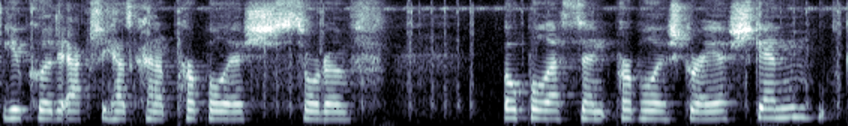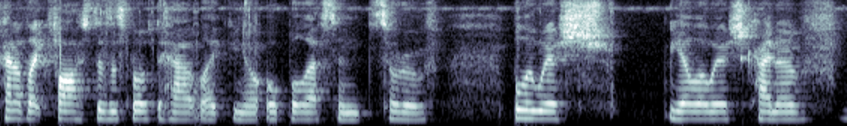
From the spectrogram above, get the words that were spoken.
Euclid actually has kind of purplish, sort of opalescent, purplish grayish skin, kind of like Faustus is supposed to have, like, you know, opalescent, sort of bluish, yellowish kind of,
